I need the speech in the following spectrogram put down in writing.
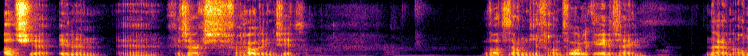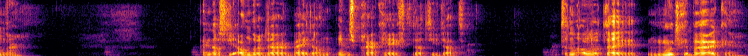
als je in een uh, gezagsverhouding zit, wat dan je verantwoordelijkheden zijn naar een ander. En als die ander daarbij dan inspraak heeft dat hij dat ten alle tijde moet gebruiken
